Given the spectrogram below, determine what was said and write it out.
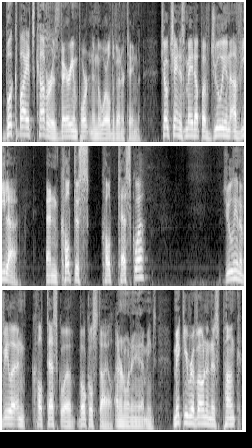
Book by its cover is very important in the world of entertainment. Choke Chain is made up of Julian Avila and Cultus Cultesqua. Julian Avila and Cultesqua vocal style. I don't know what any of that means. Mickey Ravone and his punk,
